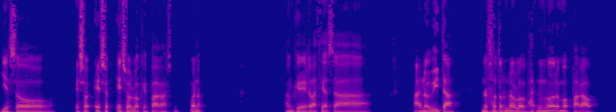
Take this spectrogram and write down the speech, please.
Y eso, eso, eso, eso es lo que pagas. Bueno, aunque gracias a, a Novita, nosotros no lo, no lo hemos pagado.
